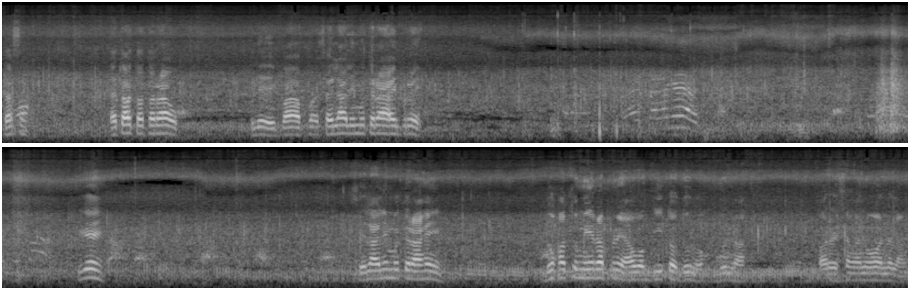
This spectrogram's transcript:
Tapos, ito, ito, ito raw. Hindi, pa, pa, sa ilalim mo tirahin, pre. Sige. Sa ilalim mo tirahin. Doon ka tumira, pre. Hawag dito, doon, oh. Doon ha. Para isang anuhan na lang.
